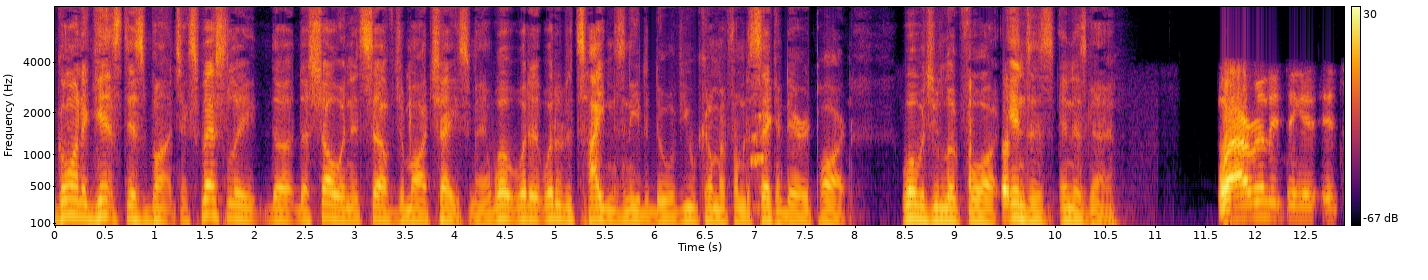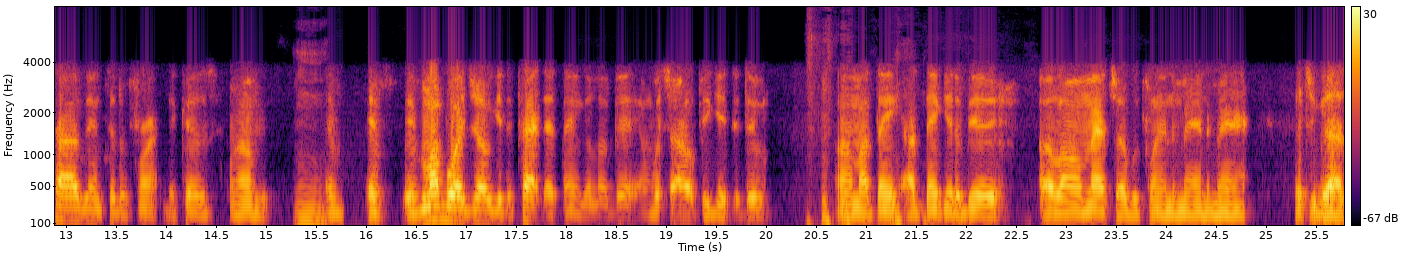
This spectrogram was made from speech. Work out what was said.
going against this bunch, especially the the show in itself, Ja'Marr Chase, man? What what do, what do the Titans need to do if you coming from the secondary part? What would you look for in this in this game? Well, I really think it, it ties into the front because um, Mm. if if if my boy Joe get to pat that thing a little bit, and which I hope he get to do, um, I think I think it'll be a, a long matchup with playing the man to man that you guys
